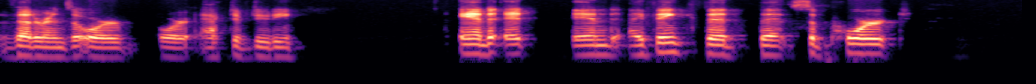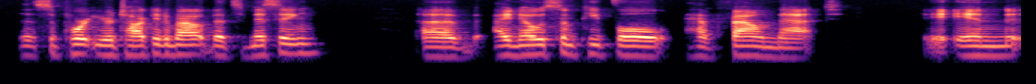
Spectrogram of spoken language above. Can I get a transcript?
veterans or or active duty and it and i think that that support the support you're talking about that's missing uh, i know some people have found that in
